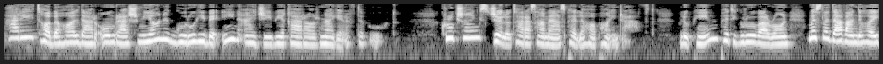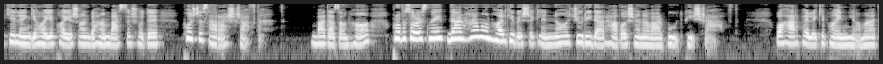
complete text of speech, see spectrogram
هری تا به حال در عمرش میان گروهی به این عجیبی قرار نگرفته بود. کروکشنکس جلوتر از همه از پله ها پایین رفت. لوپین، پتیگرو و رون مثل دونده هایی که لنگه های پایشان به هم بسته شده پشت سرش رفتند. بعد از آنها پروفسور اسنیپ در همان حال که به شکل ناجوری در هوا شناور بود پیش رفت. با هر پله که پایین می آمد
